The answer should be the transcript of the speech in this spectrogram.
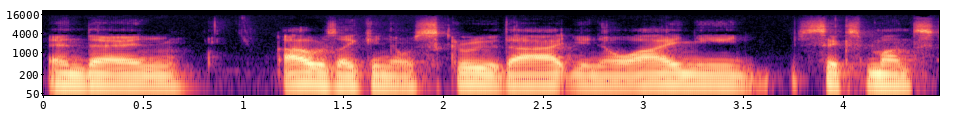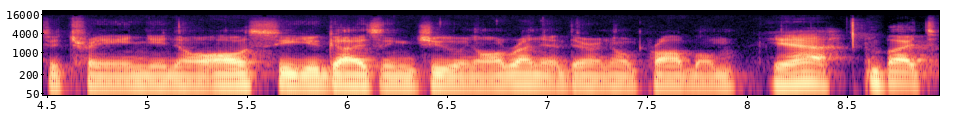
And then I was like, you know, screw that. You know, I need six months to train. You know, I'll see you guys in June. I'll run it there, no problem. yeah But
